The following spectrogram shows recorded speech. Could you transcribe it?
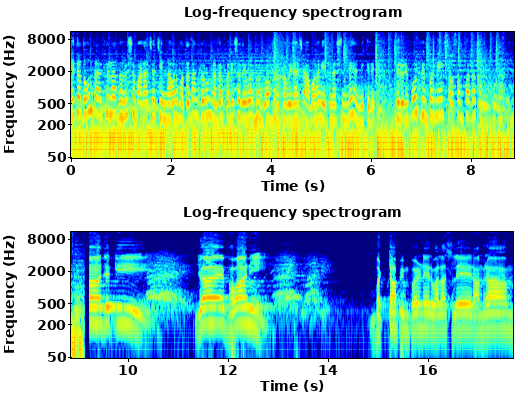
येत्या दोन तारखेला धनुष्यबाणाच्या चिन्हावर मतदान करून नगर परिषदेवर भगवा फडकविण्याचे आवाहन एकनाथ शिंदे यांनी केले. ब्युरो रिपोर्ट पिंपळणे सहसंपादक अनिल बोराडे. की जय भवानी. बट्टा पिंपळनेर वालासले राम राम.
